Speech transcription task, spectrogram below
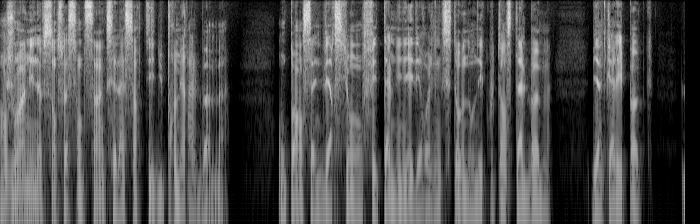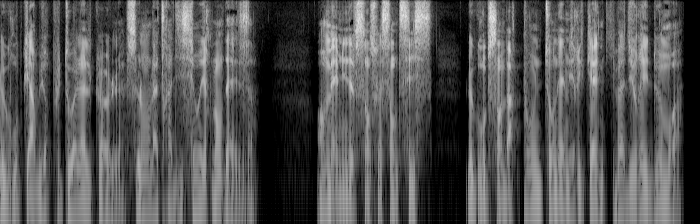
En juin 1965, c'est la sortie du premier album. On pense à une version amphétaminée des Rolling Stones en écoutant cet album, bien qu'à l'époque, le groupe carbure plutôt à l'alcool, selon la tradition irlandaise. En mai 1966, le groupe s'embarque pour une tournée américaine qui va durer deux mois.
